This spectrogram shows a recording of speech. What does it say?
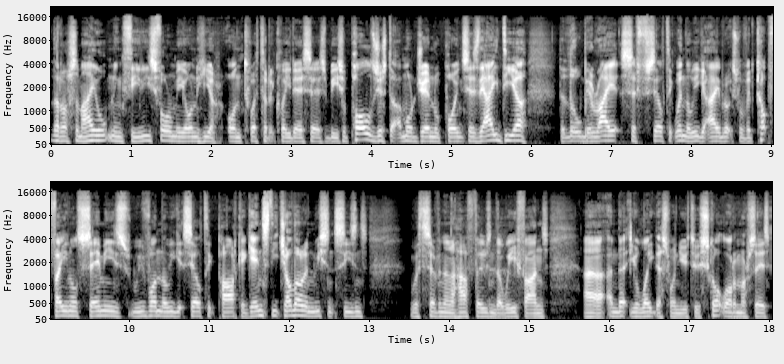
There are some eye-opening theories for me on here on Twitter at Clyde SSB. So Paul's just at a more general point says the idea that there will be riots if Celtic win the league at Ibrox. We've had cup finals, semis. We've won the league at Celtic Park against each other in recent seasons with seven and a half thousand away fans. Uh, and that you'll like this one, you too. Scott Lorimer says,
